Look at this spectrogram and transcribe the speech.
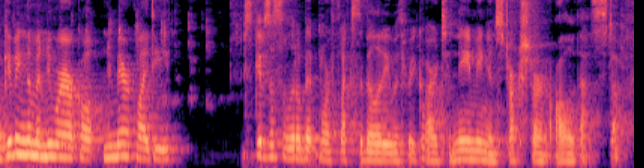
giving them a numerical numerical ID just gives us a little bit more flexibility with regard to naming and structure and all of that stuff.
